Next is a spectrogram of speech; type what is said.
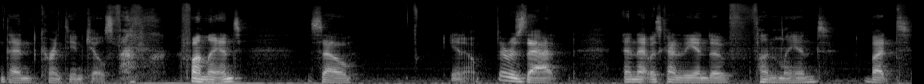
then Corinthian kills Funland. So, you know, there was that, and that was kind of the end of Funland. But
